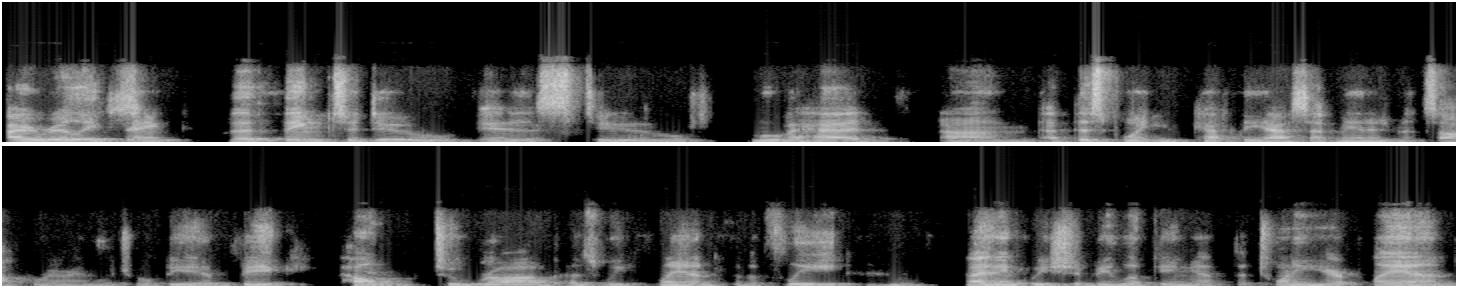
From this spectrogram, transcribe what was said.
I really think the thing to do is to move ahead. Um, at this point, you've kept the asset management software in, which will be a big help to Rob as we plan for the fleet. I think we should be looking at the twenty-year plan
